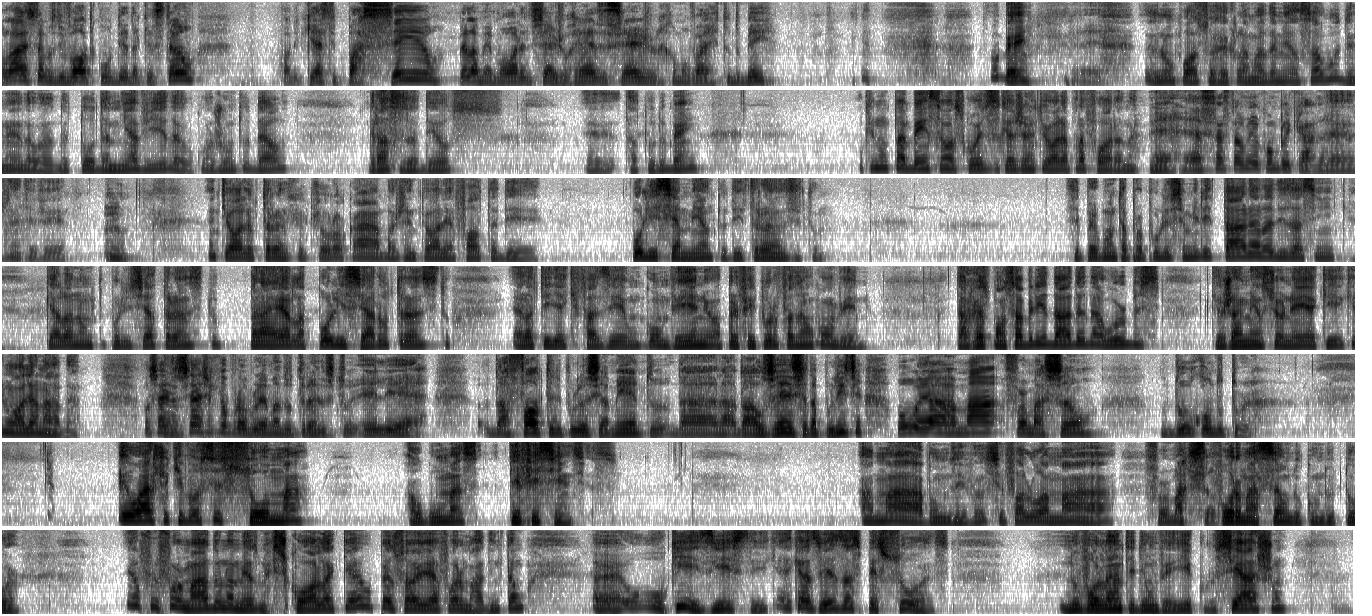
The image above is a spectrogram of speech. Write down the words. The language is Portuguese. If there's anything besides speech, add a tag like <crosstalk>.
Olá, estamos de volta com o Dedo da Questão, podcast Passeio pela Memória de Sérgio Reze. Sérgio, como vai? Tudo bem? <laughs> Tudo bem. É. Eu não posso reclamar da minha saúde, né? De toda a minha vida, o conjunto dela. Graças a Deus, está é, tudo bem. O que não está bem são as coisas que a gente olha para fora, né? É, essas estão meio complicadas. É, a gente vê a gente olha o trânsito de Sorocaba, a gente olha a falta de policiamento de trânsito. Se pergunta para a polícia militar, ela diz assim que ela não policia trânsito. Para ela policiar o trânsito, ela teria que fazer um convênio, a prefeitura fazer um convênio. Tá, a responsabilidade é da URBS, que eu já mencionei aqui, que não olha nada. Ou seja, é. você acha que o problema do trânsito ele é da falta de policiamento, da, da, ausência da polícia, ou é a má formação do condutor? Eu acho que você soma algumas deficiências. A má, vamos dizer, você falou a má formação, formação do condutor. Eu fui formado na mesma <laughs> escola que o pessoal ia formado. Então, Uh, o que existe é que às vezes as pessoas no volante de um veículo se acham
